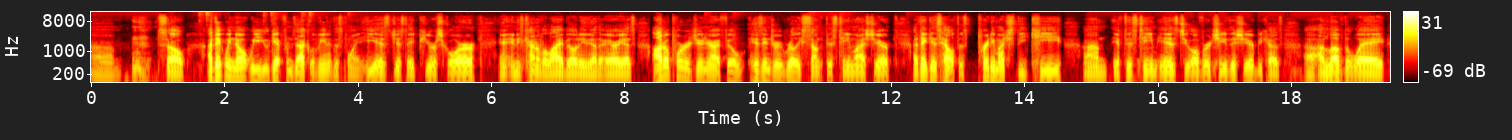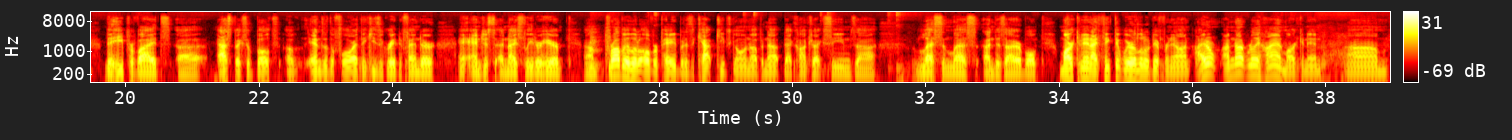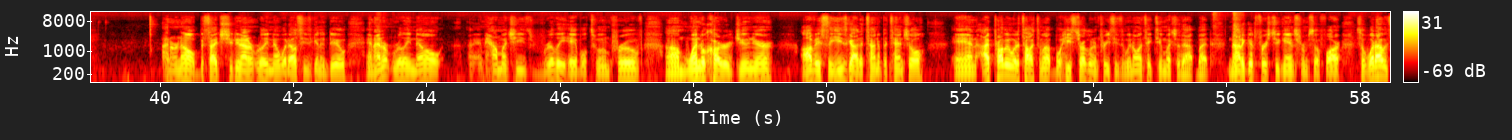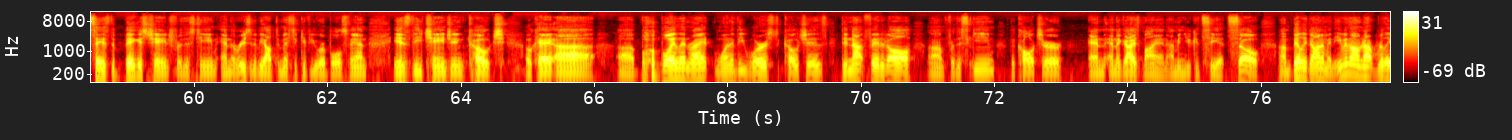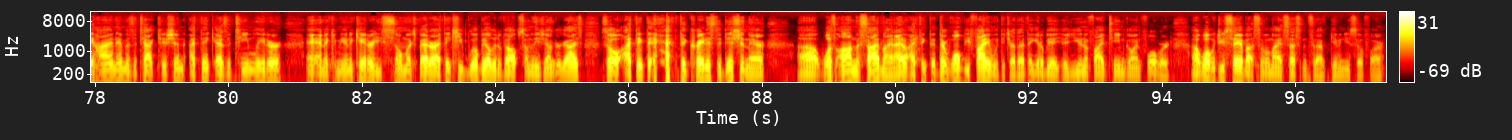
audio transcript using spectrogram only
Um, so I think we know what we get from Zach LaVine at this point. He is just a pure scorer and, and, he's kind of a liability in the other areas. Otto Porter Jr., I feel his injury really sunk this team last year. I think his health is pretty much the key um, if this team is to overachieve this year because uh, I love the way that he provides uh, aspects of both of ends of the floor. I think he's a great defender and, and just a nice leader here. Um, probably a little overpaid, but as the cap keeps going up and up, that contract seems uh, less and less undesirable. Markkanen, I think that we're a little different on. I don't. I'm not really high on Markkanen. Um, I don't know. Besides shooting, I don't really know what else he's going to do, and I don't really know um, how much he's really able to improve. Um, Wendell Carter Jr. Obviously, he's got a ton of potential. And I probably would have talked him up. Boy, he struggled in preseason. We don't want to take too much of that, but not a good first two games from so far. So, what I would say is the biggest change for this team, and the reason to be optimistic if you are a Bulls fan, is the change in coach. Okay. Uh, uh, Boylen, right? One of the worst coaches. Did not fit at all um, for the scheme, the culture, and and the guys buying. I mean, you could see it. So um, Billy Donovan, even though I'm not really high on him as a tactician, I think as a team leader and a communicator. He's so much better. I think he will be able to develop some of these younger guys. So I think that the greatest addition there uh, was on the sideline. I, I, think that there won't be fighting with each other. I think it'll be a, a unified team going forward. Uh, what would you say about some of my assessments that I've given you so far?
